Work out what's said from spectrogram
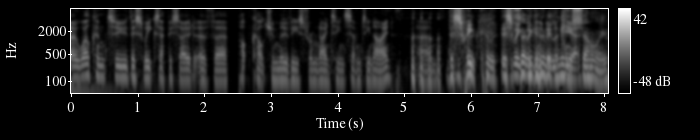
So, welcome to this week's episode of uh, Pop Culture Movies from 1979. Um, this week, this week we're going to be looking niche, at, shall we?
